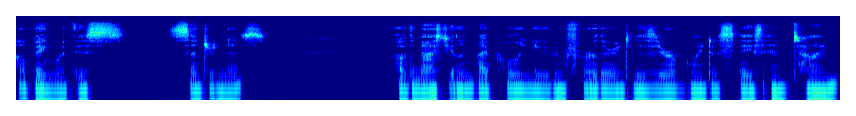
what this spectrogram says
Helping with this centeredness of the masculine by pulling you even further into the zero point of space and time.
